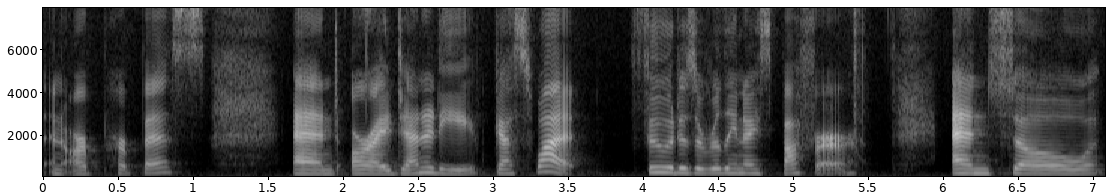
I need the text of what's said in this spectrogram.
and our purpose and our identity, guess what? Food is a really nice buffer. And so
